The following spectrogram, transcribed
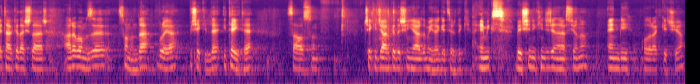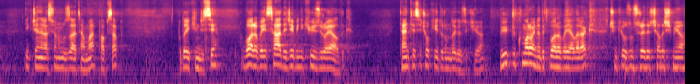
Evet arkadaşlar, arabamızı sonunda buraya bir şekilde ite ite Sağ olsun çekici arkadaşın yardımıyla getirdik. MX-5'in ikinci jenerasyonu NB olarak geçiyor. İlk jenerasyonumuz zaten var, PAPSAP. Bu da ikincisi. Bu arabayı sadece 1200 euroya aldık. Tentesi çok iyi durumda gözüküyor. Büyük bir kumar oynadık bu arabayı alarak. Çünkü uzun süredir çalışmıyor.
